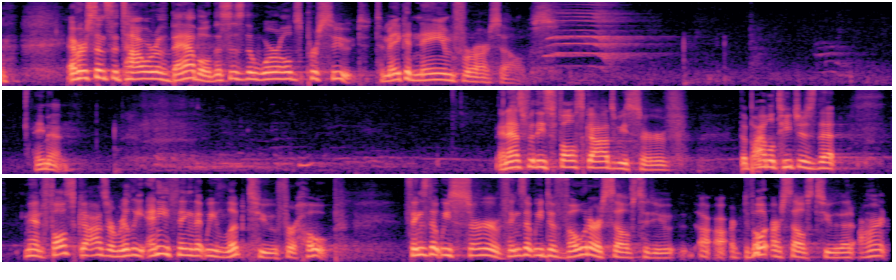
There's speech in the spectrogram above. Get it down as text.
Ever since the Tower of Babel, this is the world's pursuit to make a name for ourselves. Amen. And as for these false gods we serve, the Bible teaches that man, false gods are really anything that we look to for hope, things that we serve, things that we devote ourselves to do, or, devote ourselves to that aren't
